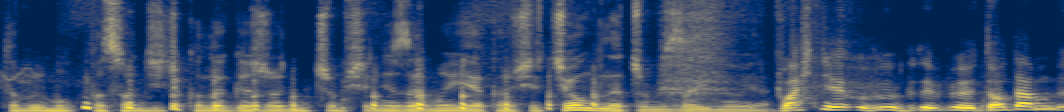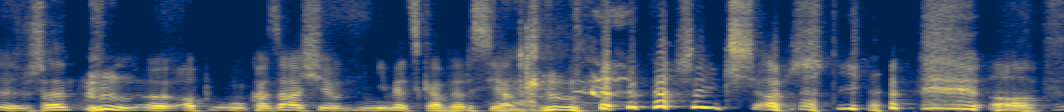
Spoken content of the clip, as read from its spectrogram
Kto by mógł posądzić kolegę, że niczym się nie zajmuje, jak on się ciągle czymś zajmuje? Właśnie y, y, dodam, że ukazała się niemiecka wersja naszej książki o w,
